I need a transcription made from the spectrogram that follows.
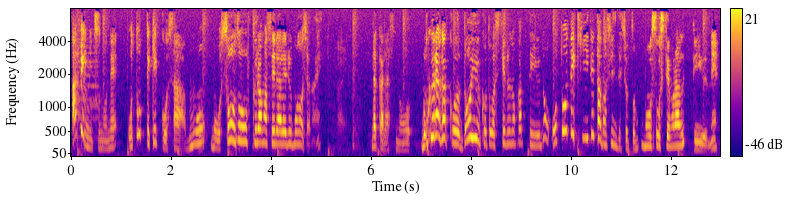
ある意味そのね、音って結構さ、もう、もう想像を膨らませられるものじゃない？だからその、僕らがこう、どういうことをしてるのかっていうのを音で聞いて楽しんでちょっと妄想してもらうっていうね。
